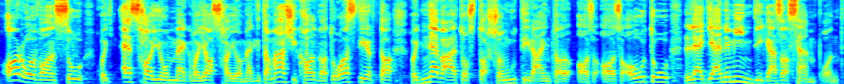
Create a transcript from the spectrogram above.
Arról van szó, hogy ez halljon meg, vagy az halljon meg. Itt a másik hallgató azt írta, hogy ne változtasson útirányt az, az autó, legyen mindig ez a szempont.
